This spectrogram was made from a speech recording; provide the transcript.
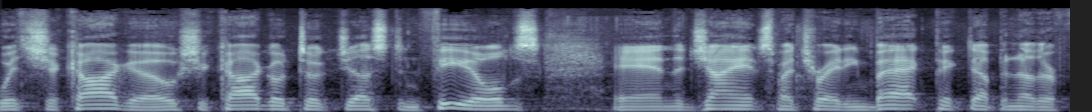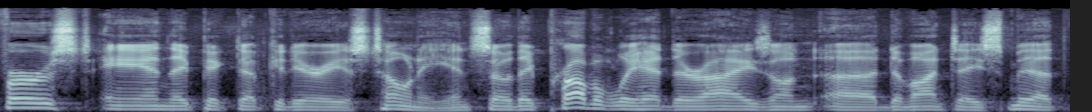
with Chicago. Chicago took Justin Fields, and the Giants, by trading back, picked up another first, and they picked up Kadarius Toney. And so they probably had their eyes on uh, DeVonta Smith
